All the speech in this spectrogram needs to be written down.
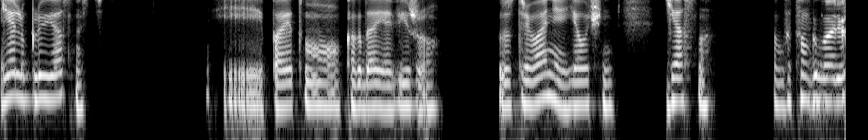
я люблю ясность. И поэтому, когда я вижу застревание, я очень ясно об этом говорю.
